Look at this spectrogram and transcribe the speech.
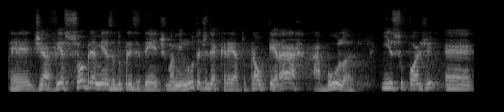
é, de haver sobre a mesa do presidente uma minuta de decreto para alterar a bula isso pode é,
